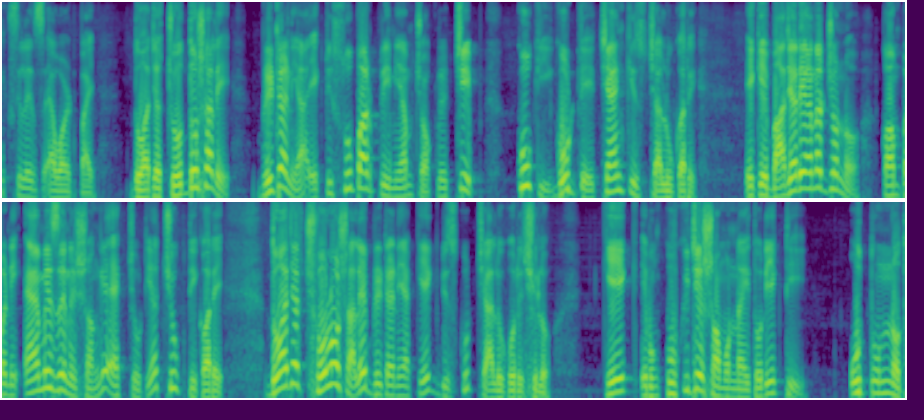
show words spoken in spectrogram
এক্সেলেন্স অ্যাওয়ার্ড পায়। দু হাজার চোদ্দ সালে ব্রিটানিয়া একটি super premium chocolate chip, cookie, Good Day, Chunkies চালু করে। একে বাজারে আনার জন্য কোম্পানি অ্যামাজনের সঙ্গে একচোটিয়া চুক্তি করে। দু হাজার ষোলো সালে ব্রিটানিয়া কেক বিস্কুট চালু করেছিল। কেক এবং কুকিজের সমন্বয়ে তৈরি একটি উন্নত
